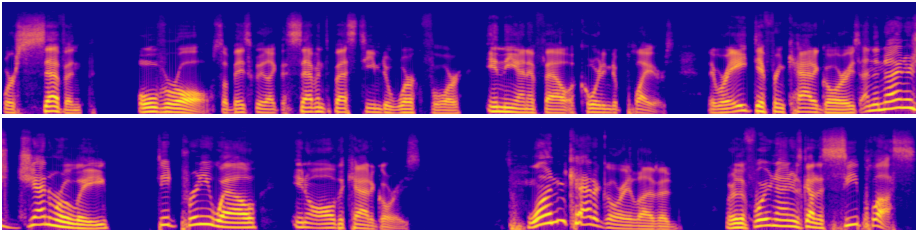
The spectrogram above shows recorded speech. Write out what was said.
were seventh overall. So basically like the seventh best team to work for in the nfl according to players. There were eight different categories and the niners generally did pretty well in all the categories. One category 11 where the 49ers got a c plus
